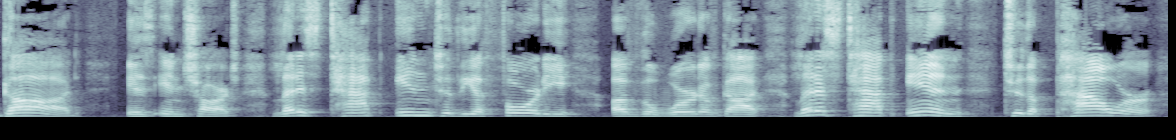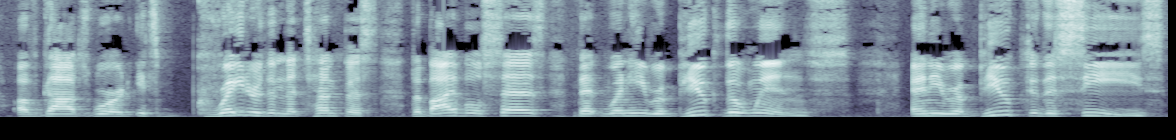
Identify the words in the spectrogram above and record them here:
God is in charge. Let us tap into the authority of the Word of God. Let us tap in to the power of God's Word. It's greater than the tempest. The Bible says that when He rebuked the winds and He rebuked the seas,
